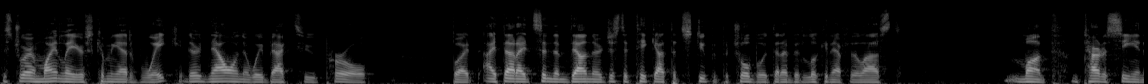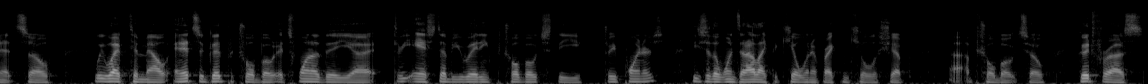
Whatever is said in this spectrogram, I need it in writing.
destroyer mine layers coming out of Wake. They're now on their way back to Pearl. But I thought I'd send them down there just to take out that stupid patrol boat that I've been looking at for the last month. I'm tired of seeing it, so we wiped him out. And it's a good patrol boat. It's one of the uh, three ASW rating patrol boats, the three pointers. These are the ones that I like to kill whenever I can kill a ship, uh, a patrol boat. So good for us.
